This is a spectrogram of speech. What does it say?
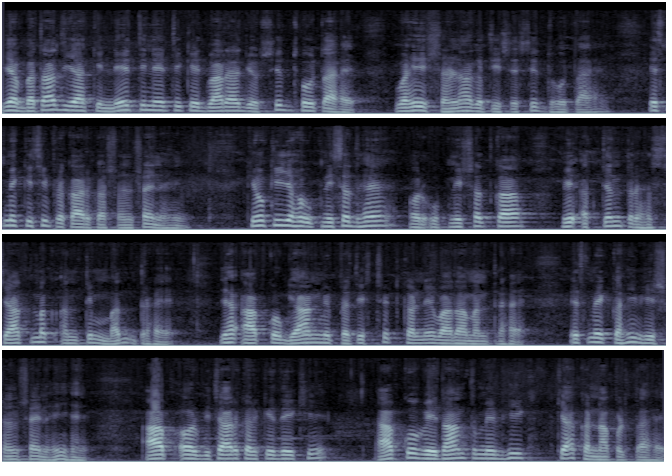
यह बता दिया कि नेति नेति के द्वारा जो सिद्ध होता है, वही शरणागति से सिद्ध होता है। इसमें किसी प्रकार का संशय नहीं। क्योंकि यह उपनिषद है और उपनिषद का भी अत्यंत रहस्यात्मक अंतिम मंत्र है। यह आपको ज्ञान में प्रतिष्ठित करने वाला मंत्र है। इसमें कहीं भी संशय नहीं है। आप और विचार करके देखिए, आपको वेदांत में भी क्या करना पड़ता है?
